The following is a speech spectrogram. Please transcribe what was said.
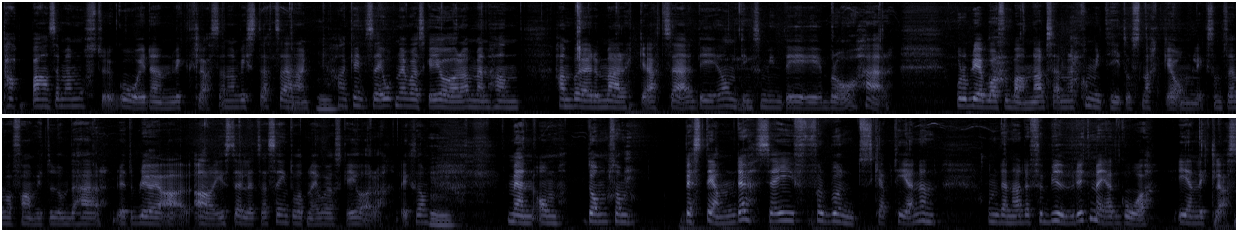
pappa, han sa, men måste du gå i den viktklassen? Han visste att så här, han, han kan inte säga åt mig vad jag ska göra, men han, han började märka att så här, det är någonting som inte är bra här. Och då blev jag bara förbannad. Så här, men kom inte hit och snacka om liksom, så här, vad fan vet du om det här? Du vet, Då blev jag ar- arg istället. Så här, Säg inte åt mig vad jag ska göra. Liksom. Mm. Men om de som bestämde, säg förbundskaptenen, om den hade förbjudit mig att gå i en klass,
